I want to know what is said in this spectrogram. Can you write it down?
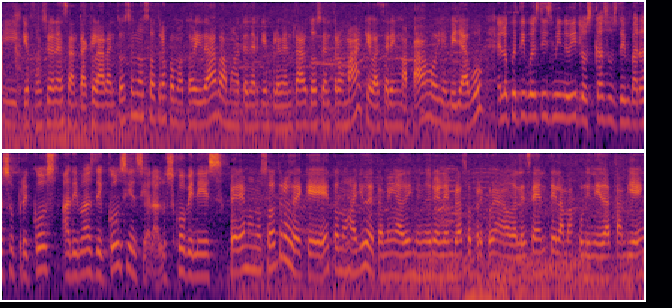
y que funcione en Santa Clara. Entonces nosotros como autoridad vamos a tener que implementar dos centros más, que va a ser en Mapajo y en Villabú. El objetivo es disminuir los casos de embarazo precoz, además de concienciar a los jóvenes. Esperemos nosotros de que esto nos ayude también a disminuir el embarazo precoz en adolescentes, la masculinidad también,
